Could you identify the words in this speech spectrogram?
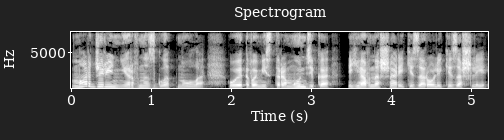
Марджери нервно сглотнула. У этого мистера Мундика явно шарики за ролики зашли,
